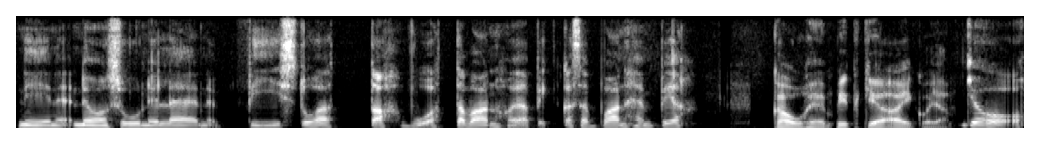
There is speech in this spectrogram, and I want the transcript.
niin ne on suunnilleen 5000 vuotta vanhoja, pikkasen vanhempia. Kauhean pitkiä aikoja. Joo,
